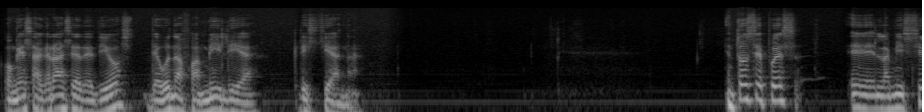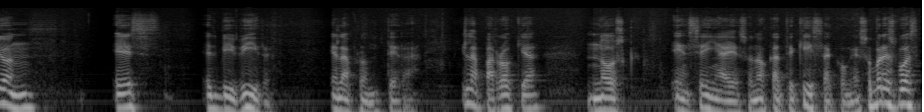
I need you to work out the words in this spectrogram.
con esa gracia de Dios de una familia cristiana. Entonces, pues, eh, la misión es, es vivir en la frontera. Y la parroquia nos enseña eso, nos catequiza con eso. Pero después,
